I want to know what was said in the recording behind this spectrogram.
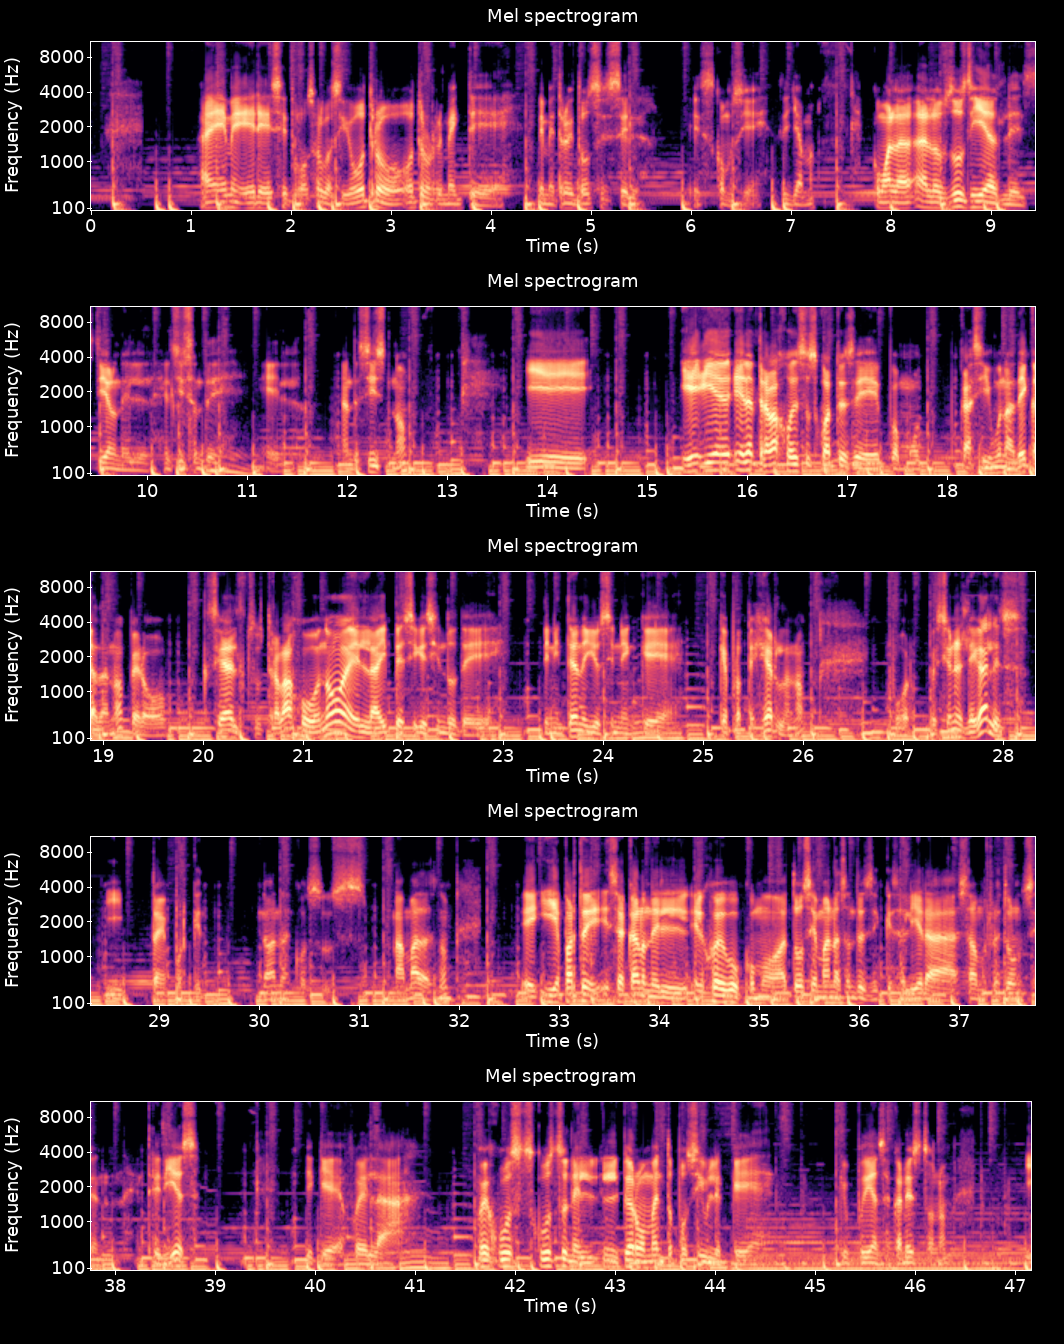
AMRS2 o algo así. Otro, otro remake de, de Metroid 2 es el es como se, se llama. Como a, los dos días les dieron el, el season de el And ¿no? Y, y, era el trabajo de esos cuates de como casi una década, ¿no? Pero sea su trabajo o no, la IP sigue siendo de, de Nintendo y ellos tienen que, que protegerla, ¿no? Por cuestiones legales y también porque no andan con sus mamadas, ¿no? Eh, y aparte sacaron el, juego como a dos semanas antes de que saliera Samus Returns en, entre 10. Así que fue la. Fue justo en el, peor momento posible que, que pudieran sacar esto, ¿no?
